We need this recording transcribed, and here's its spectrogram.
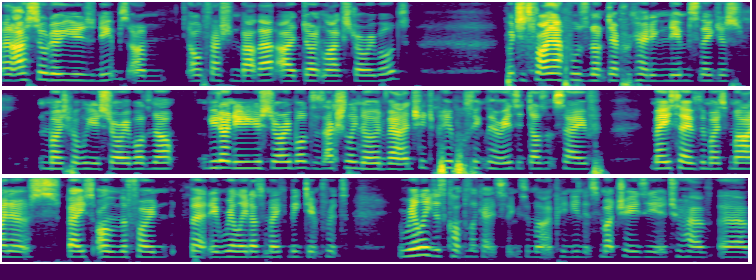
And I still do use nibs. I'm old fashioned about that. I don't like storyboards, which is fine. Apple's not deprecating nibs. They just most people use storyboards now. You don't need to use storyboards. There's actually no advantage. People think there is. It doesn't save. May save the most minor space on the phone, but it really doesn't make a big difference. Really just complicates things, in my opinion. It's much easier to have uh,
